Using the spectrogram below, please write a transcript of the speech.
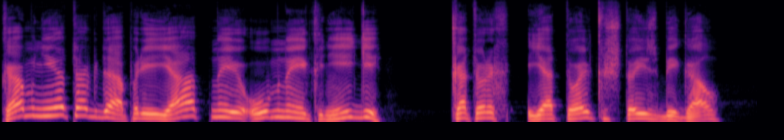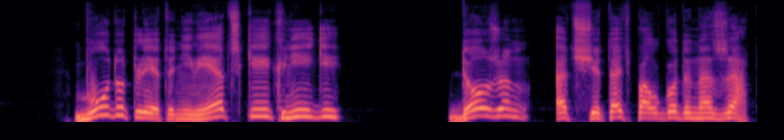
Ко мне тогда приятные умные книги, которых я только что избегал. Будут ли это немецкие книги? Должен отсчитать полгода назад,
